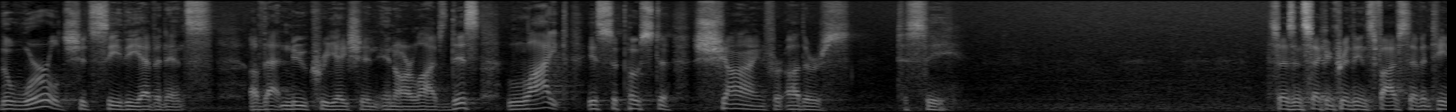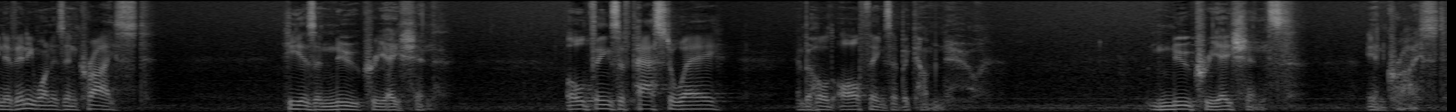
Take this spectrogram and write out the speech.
The world should see the evidence of that new creation in our lives. This light is supposed to shine for others to see. It says in 2 Corinthians 5:17, if anyone is in Christ, he is a new creation. Old things have passed away, and behold, all things have become new new creations in Christ.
